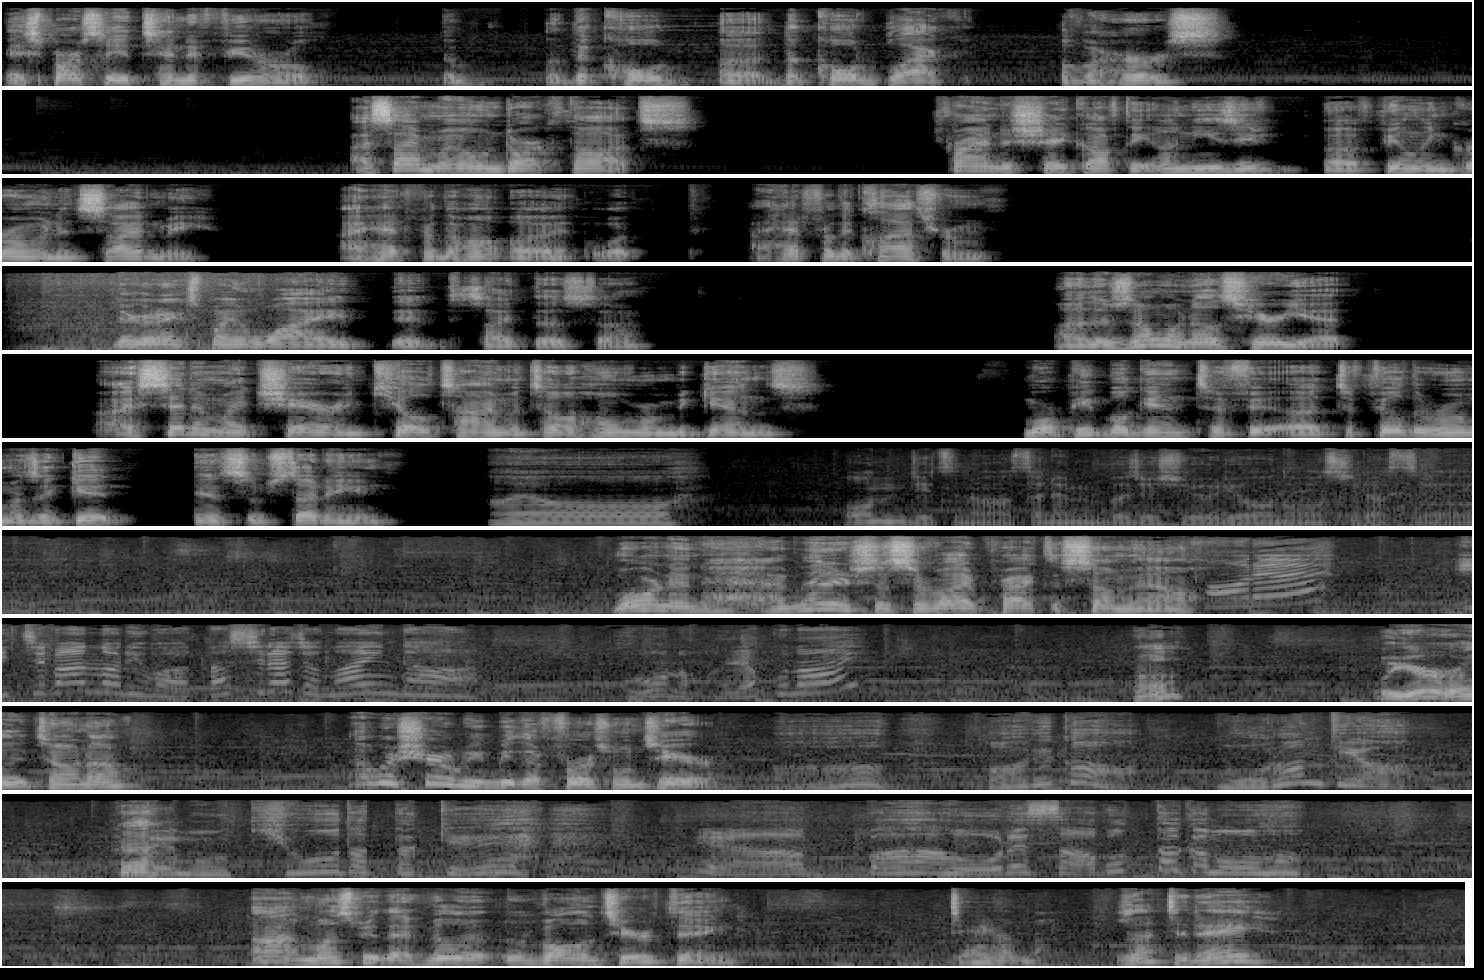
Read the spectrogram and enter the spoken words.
A sparsely attended funeral. The, the cold uh, the cold black of a hearse. I sigh my own dark thoughts, trying to shake off the uneasy uh, feeling growing inside me. I head for the uh, what? I head for the classroom They're gonna explain why it's like this. So, uh, there's no one else here yet. I sit in my chair and kill time until homeroom begins. More people begin to fi- uh, to fill the room as I get in some studying. おはよう本日の朝練無事終了のお知らせ Morning. I managed to survive practice somehow. あれ一番乗りは私らじゃないんだ今日の早くない Huh? Well, you're early, Tono. I was sure we'd be the first ones here. あああれかボランティアあでも今日だったっけやっば俺サボったかも Ah, it must be that vil- volunteer thing. Damn, was that today?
